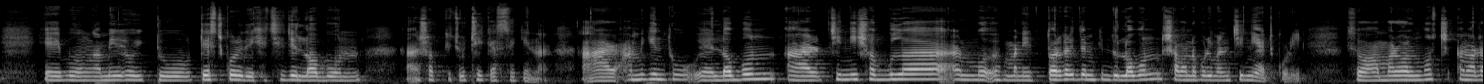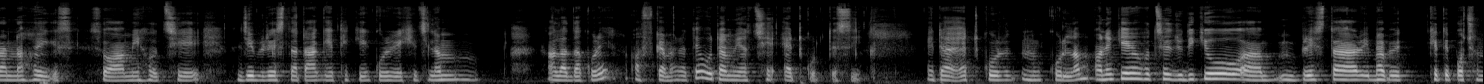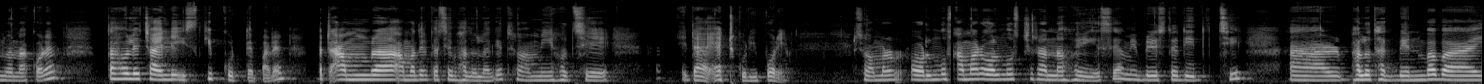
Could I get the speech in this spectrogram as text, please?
এবং আমি ওই একটু টেস্ট করে দেখেছি যে লবণ সব কিছু ঠিক আছে কি না আর আমি কিন্তু লবণ আর চিনি সবগুলা মানে তরকারিতে আমি কিন্তু লবণ, সামান্য পরিমাণে চিনি অ্যাড করি। সো আমার অলমোস্ট আমার রান্না হয়ে গেছে। সো আমি হচ্ছে যে রেস্তাটা আগে থেকে করে রেখেছিলাম, আলাদা করে অফ ক্যামেরাতে ওটা আমি হচ্ছে অ্যাড করতেছি। এটা অ্যাড করলাম। অনেকে হচ্ছে যদি কেউ ব্রেস্তার এভাবে খেতে পছন্দ না করেন তাহলে চাইলে স্কিপ করতে পারেন। বাট আমরা, আমাদের কাছে ভালো লাগে, তো আমি হচ্ছে এটা অ্যাড করি পরে। সো আমার অলমোস্ট আমার অলমোস্ট রান্না হয়ে গেছে, আমি ব্রেস্তা দিয়ে দিচ্ছি। আর ভালো থাকবেন বা বাই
